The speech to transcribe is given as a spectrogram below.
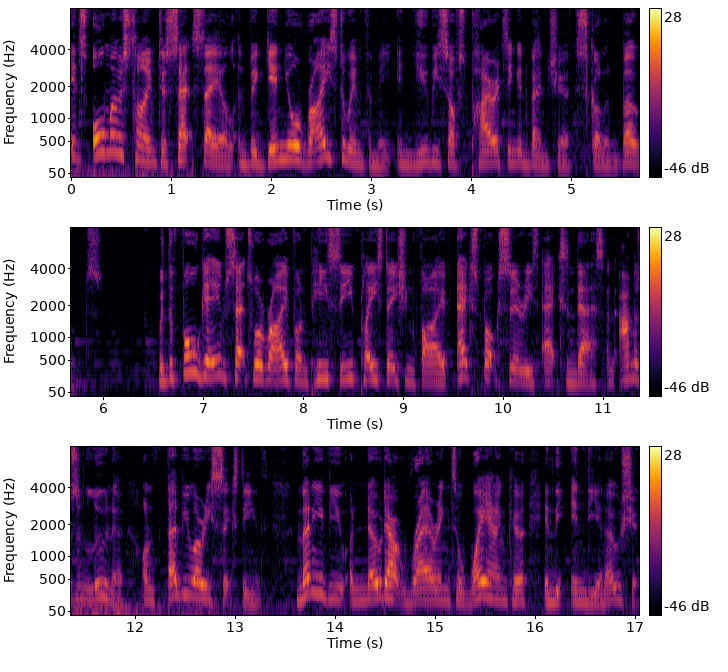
It's almost time to set sail and begin your rise to infamy in Ubisoft's pirating adventure Skull and Bones. With the full game set to arrive on PC, PlayStation 5, Xbox Series X and S, and Amazon Luna on February 16th, many of you are no doubt raring to weigh anchor in the Indian Ocean.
